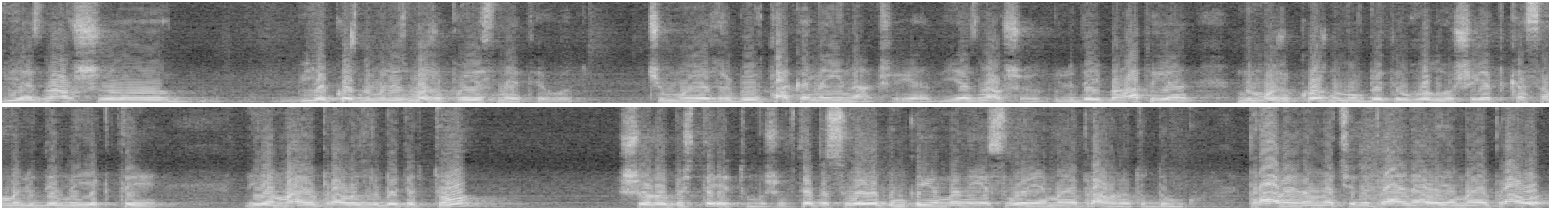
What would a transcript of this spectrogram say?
я знав, що я кожному не зможу пояснити, от, чому я зробив так, а не інакше. Я я знав, що людей багато, я не можу кожному вбити в голову, що я така сама людина, як ти. І я маю право зробити то, що робиш ти, тому що в тебе своя думка, і в мене є своя, я маю право на ту думку. Правильно вона чи неправильно, але я маю право,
